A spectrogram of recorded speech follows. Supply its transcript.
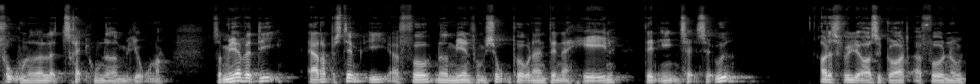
200 eller 300 millioner. Så mere værdi er der bestemt i at få noget mere information på, hvordan den er hale, den ental ser ud. Og det er selvfølgelig også godt at få nogle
